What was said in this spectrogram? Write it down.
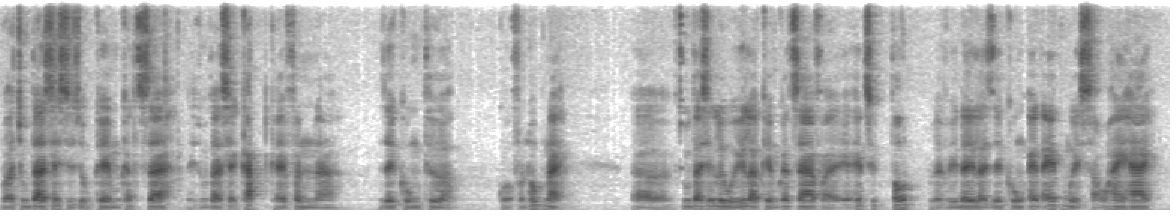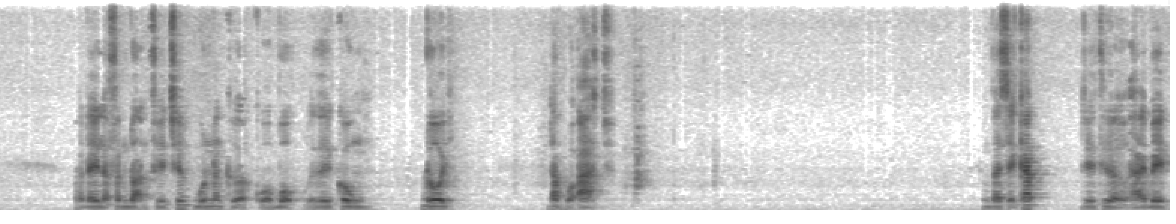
Và chúng ta sẽ sử dụng kềm cắt xa để chúng ta sẽ cắt cái phần à, dây cung thừa của phần húc này. À, chúng ta sẽ lưu ý là kềm cắt xa phải hết sức tốt bởi vì đây là dây cung SS1622 và đây là phân đoạn phía trước bốn răng cửa của bộ dây cung đôi double arch. Chúng ta sẽ cắt dây thừa ở hai bên.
